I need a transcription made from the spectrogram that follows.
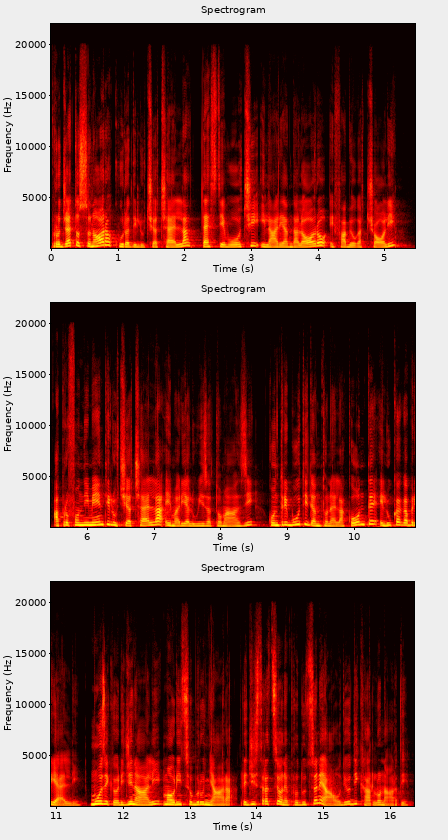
Progetto sonoro a cura di Lucia Cella, testi e voci Ilaria Andaloro e Fabio Gaccioli, approfondimenti Lucia Cella e Maria Luisa Tomasi, contributi di Antonella Conte e Luca Gabrielli, musiche originali Maurizio Brugnara, registrazione e produzione audio di Carlo Nardi.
